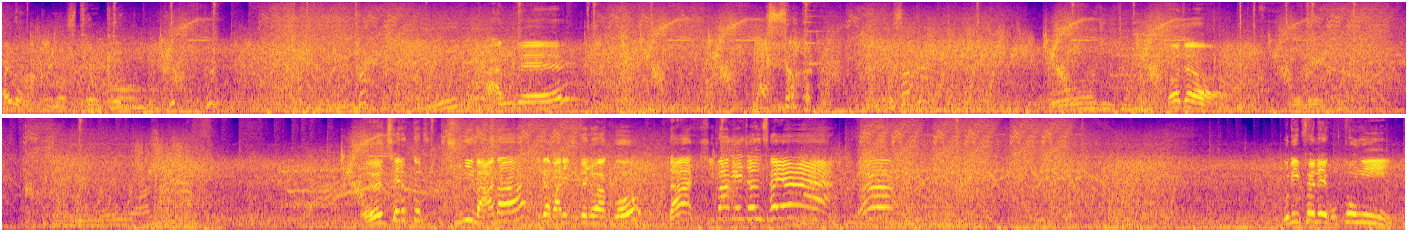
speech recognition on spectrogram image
아이고, 안 돼. 아싸! 어, 체력도 준이 많아. 니가 많이 죽여줘갖고. 나 희망의 전사야! 어? 우리 편의 고통이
